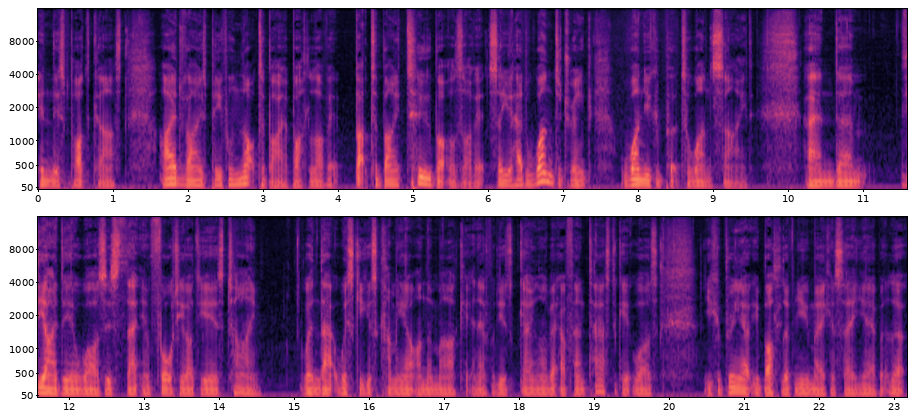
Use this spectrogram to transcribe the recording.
in this podcast, I advised people not to buy a bottle of it, but to buy two bottles of it. So you had one to drink, one you could put to one side, and um, the idea was is that in forty odd years' time, when that whiskey was coming out on the market and everybody was going on about how fantastic it was. You could bring out your bottle of new make and say, Yeah, but look,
